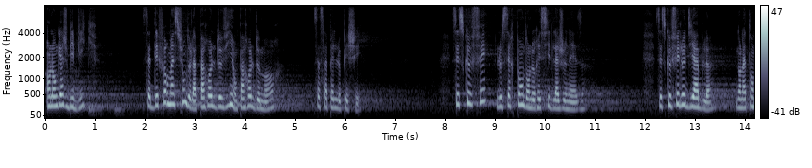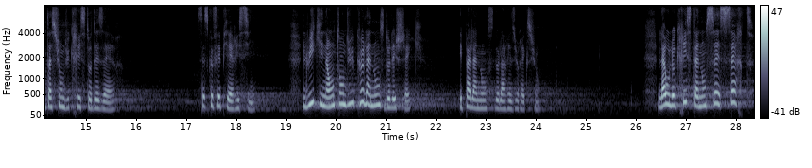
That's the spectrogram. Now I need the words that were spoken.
En langage biblique, cette déformation de la parole de vie en parole de mort, ça s'appelle le péché. C'est ce que fait le serpent dans le récit de la Genèse. C'est ce que fait le diable dans la tentation du Christ au désert. C'est ce que fait Pierre ici. Lui qui n'a entendu que l'annonce de l'échec et pas l'annonce de la résurrection. Là où le Christ annonçait certes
